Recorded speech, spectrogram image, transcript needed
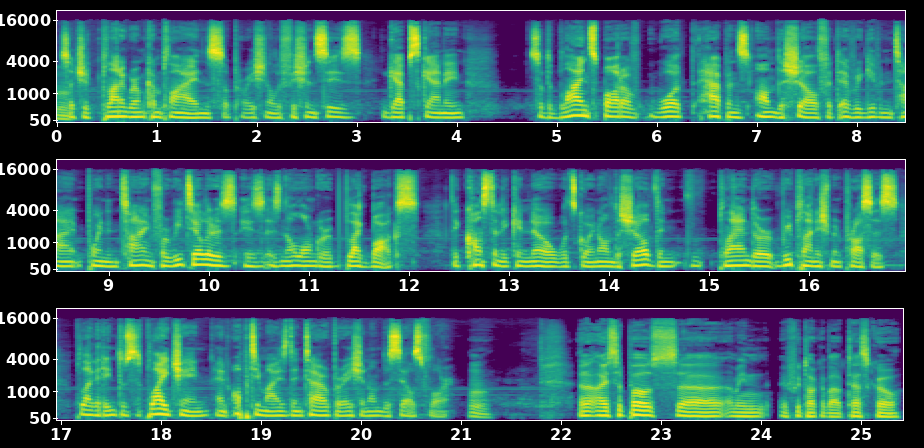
hmm. such as planogram compliance, operational efficiencies, gap scanning. So the blind spot of what happens on the shelf at every given time point in time for retailers is, is no longer a black box. They constantly can know what's going on the shelf, then plan their replenishment process, plug it into supply chain, and optimize the entire operation on the sales floor. And I suppose, uh, I mean, if we talk about Tesco,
